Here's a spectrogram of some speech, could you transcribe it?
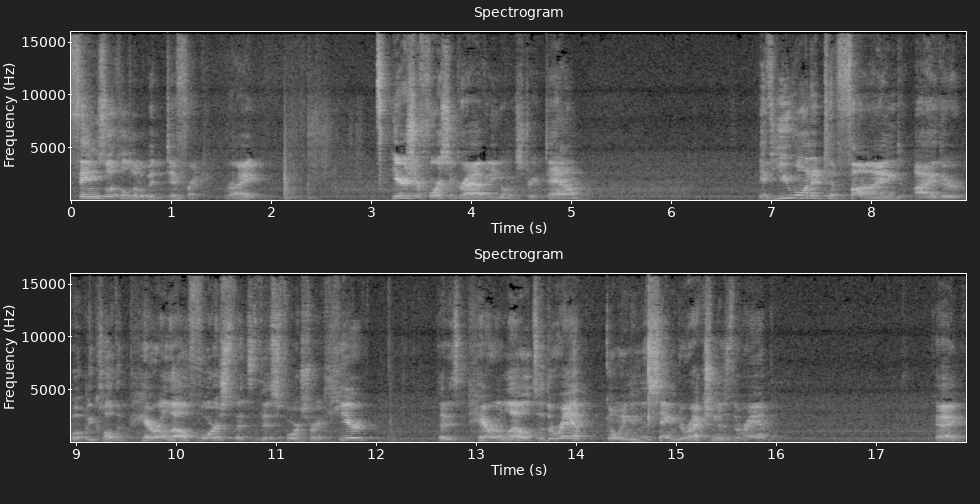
things look a little bit different, right? Here's your force of gravity going straight down. If you wanted to find either what we call the parallel force, that's this force right here, that is parallel to the ramp, going in the same direction as the ramp, okay?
